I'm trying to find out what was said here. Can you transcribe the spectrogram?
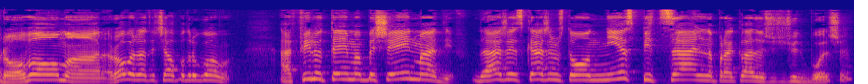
Рова Омар. Рова же отвечал по-другому. А филу тейма бешейн мадив. Даже скажем, что он не специально прокладывает чуть-чуть больше.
